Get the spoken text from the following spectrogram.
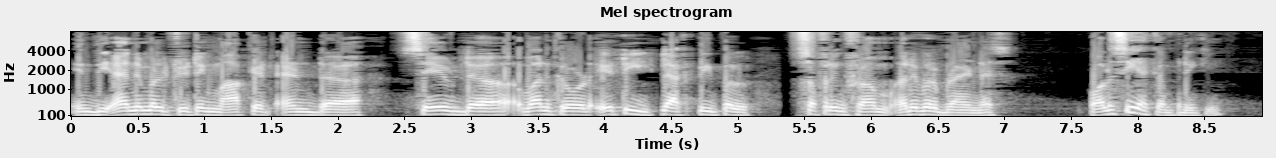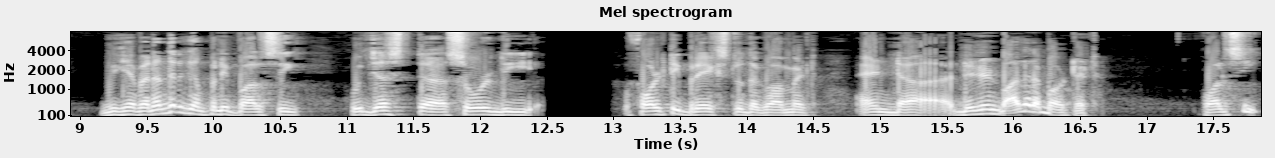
in the animal treating market and uh, saved uh, 1 crore 80 lakh people suffering from river blindness. Policy hai company ki. We have another company policy who just uh, sold the faulty brakes to the government and uh, didn't bother about it. Policy.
